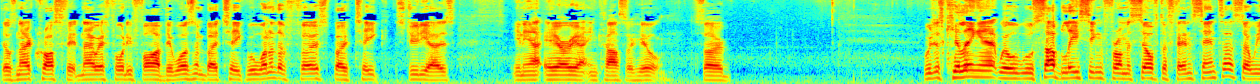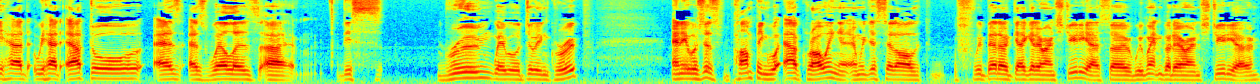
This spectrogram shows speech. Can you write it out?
there was no CrossFit, no F45, there wasn't boutique. We are one of the first boutique studios in our area in Castle Hill. So we're just killing it. We're, we're, we subleasing from a self defense center, so we had we had outdoor as as well as uh, this room where we were doing group, and it was just pumping. We're outgrowing it, and we just said, "Oh, we better go get our own studio." So we went and got our own studio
